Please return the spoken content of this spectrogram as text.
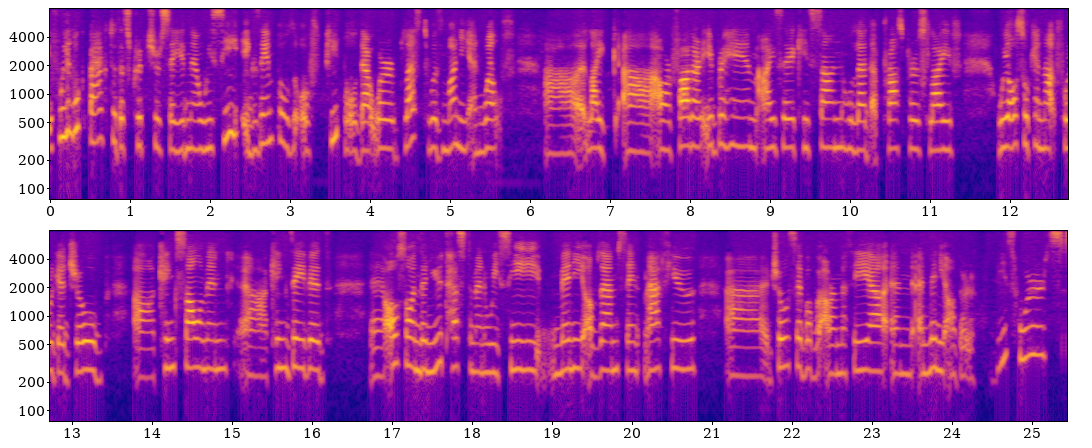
If we look back to the scriptures, Sayyidina, we see examples of people that were blessed with money and wealth. Uh, like uh, our father Abraham, Isaac, his son, who led a prosperous life. We also cannot forget Job, uh, King Solomon, uh, King David. Uh, also in the New Testament, we see many of them, Saint Matthew, uh, Joseph of Arimathea, and, and many other. These words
